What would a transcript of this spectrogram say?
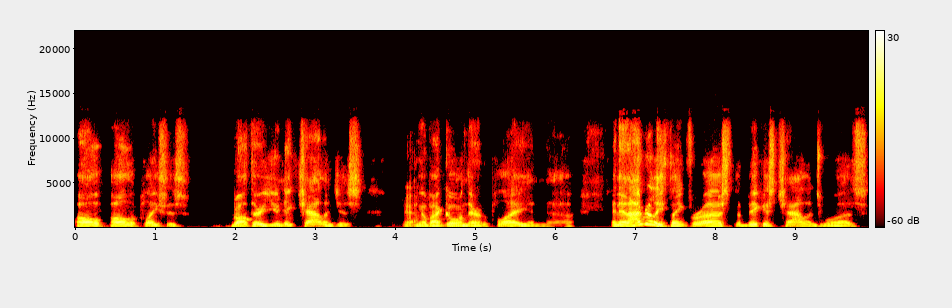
all, all the places brought their unique challenges, yeah. you know, by going there to play. And, uh, and then I really think for us, the biggest challenge was,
